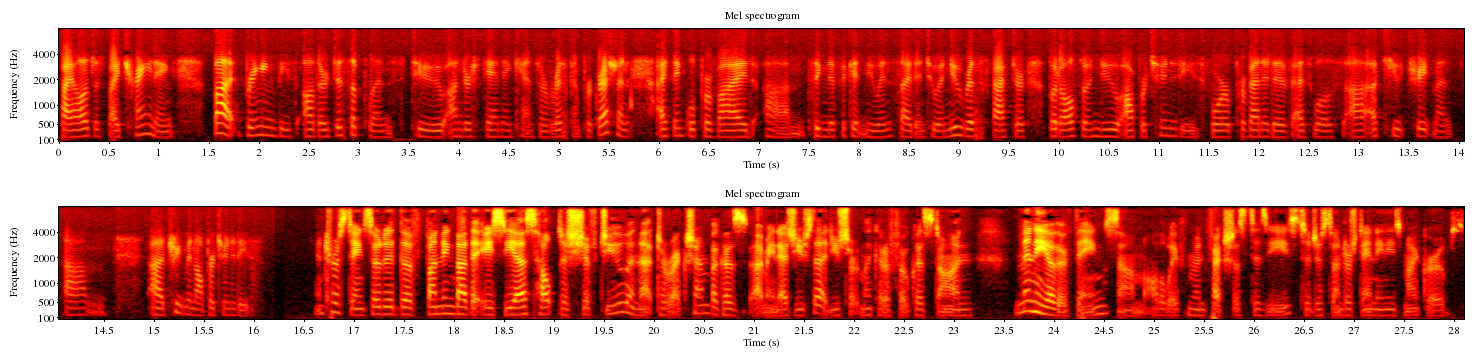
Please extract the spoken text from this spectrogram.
biologist by training, but bringing these other disciplines to understanding cancer risk and progression, I think will provide um, significant new insight into a new risk factor, but also new opportunities for preventative as well as uh, acute treatment um, uh, treatment opportunities. Interesting. So, did the funding by the ACS help to shift you in that direction? Because, I mean, as you said, you certainly could have focused on many other things, um, all the way from infectious disease to just understanding these microbes.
